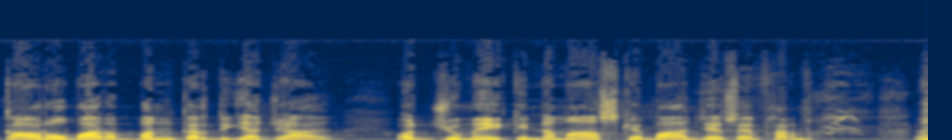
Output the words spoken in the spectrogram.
کاروبار بند کر دیا جائے اور جمعے کی نماز کے بعد جیسے فرما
